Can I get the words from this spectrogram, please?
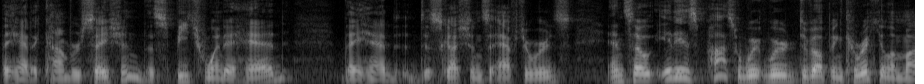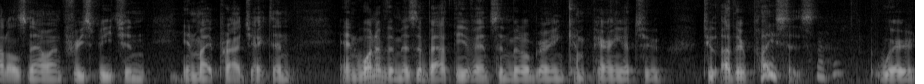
they had a conversation, the speech went ahead, they had discussions afterwards. And so it is possible. We're, we're developing curriculum models now on free speech in, in my project, and, and one of them is about the events in Middlebury and comparing it to, to other places mm-hmm. where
